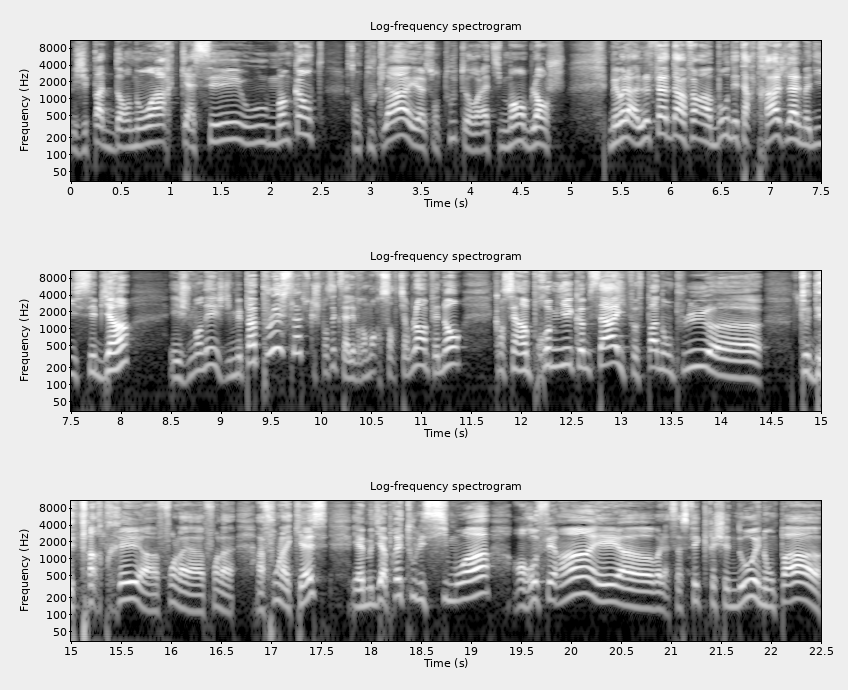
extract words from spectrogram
Mais j'ai pas de dents noires cassées ou manquantes. Elles sont toutes là et elles sont toutes relativement blanches. Mais voilà, le fait d'avoir un bon détartrage, là elle m'a dit c'est bien. Et je demandais, je dis mais pas plus là parce que je pensais que ça allait vraiment ressortir blanc. Elle fait non, quand c'est un premier comme ça, ils peuvent pas non plus euh, te détartrer à fond la, à fond la, à fond la caisse. Et elle me dit après tous les six mois en refaire un et euh, voilà, ça se fait crescendo et non pas euh,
